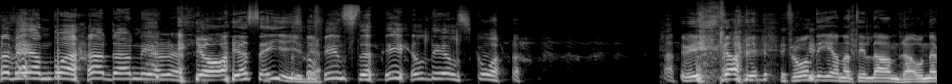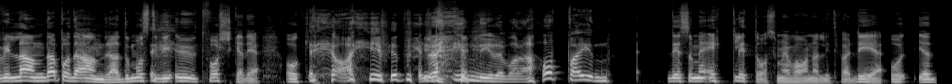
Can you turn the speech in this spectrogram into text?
När vi ändå är där nere ja, jag säger ju så det. finns det en hel del skåra. Vi tar från det ena till det andra och när vi landar på det andra, då måste vi utforska det. Och Ja, givetvis. In i det bara. Hoppa in. det som är äckligt då, som jag varnar lite för, det är, och jag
